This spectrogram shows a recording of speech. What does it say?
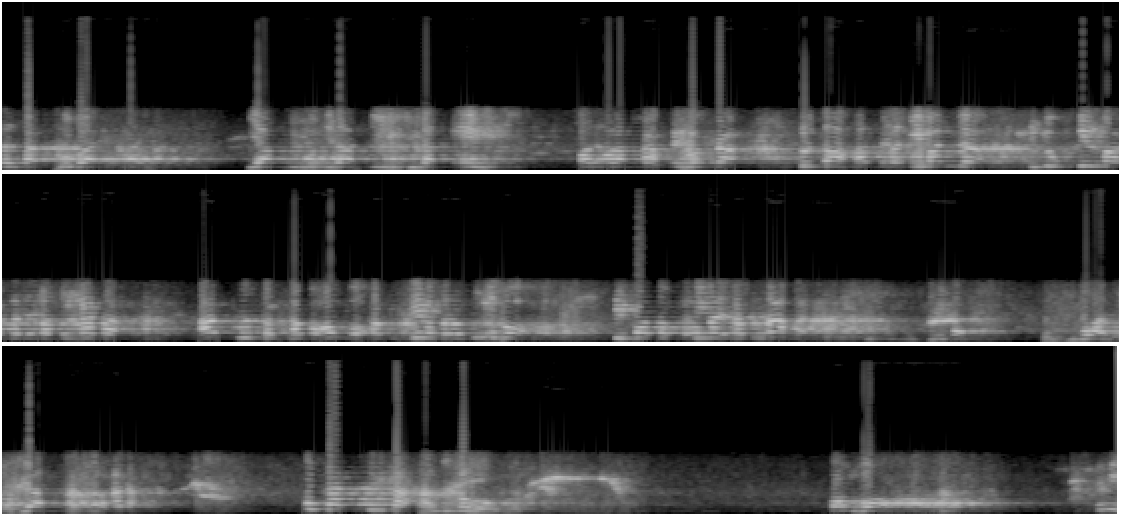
tentang Kubai yang dimutilasi ditakir oleh orang kafir Mekah bertahan dengan imannya dijukil matanya tak berkata aku terhamba Allah aku kira Rasulullah dipotong telinga tak bertahan memberikan penjualan yang biasa bukan cerita hantu sombong jadi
